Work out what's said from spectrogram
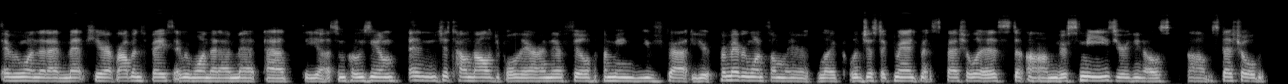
Everyone that I met here at Robins Base, everyone that I met at the uh, symposium, and just how knowledgeable they are in their field. I mean, you've got your from everyone from your like logistic management specialist, um, your SMEs, your you know um, special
